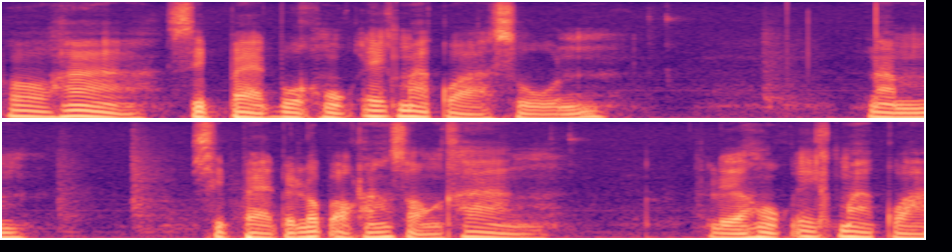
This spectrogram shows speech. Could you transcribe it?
ข้อ5 18บวก 6x มากกว่า 0นำ18 ไปลบออกทั้งสองข้าง เหลือ 6x มากกว่า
